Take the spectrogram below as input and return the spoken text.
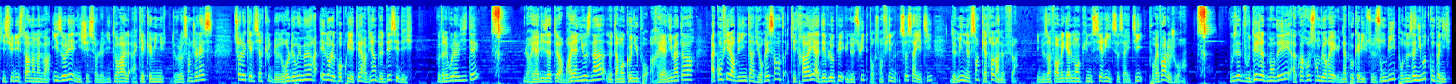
qui suit l'histoire d'un manoir isolé, niché sur le littoral à quelques minutes de Los Angeles, sur lequel circulent de drôles de rumeurs et dont le propriétaire vient de décéder. Voudrez-vous la visiter? Le réalisateur Brian Yuzna, notamment connu pour Reanimator, a confié lors d'une interview récente qu'il travaillait à développer une suite pour son film Society de 1989. Il nous informe également qu'une série Society pourrait voir le jour. Vous êtes-vous déjà demandé à quoi ressemblerait une apocalypse zombie pour nos animaux de compagnie?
